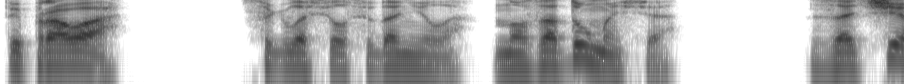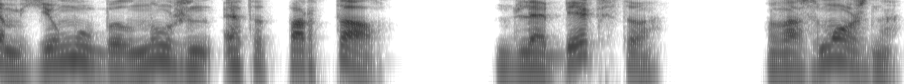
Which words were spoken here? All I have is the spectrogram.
«Ты права», — согласился Данила, — «но задумайся. Зачем ему был нужен этот портал? Для бегства? Возможно,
